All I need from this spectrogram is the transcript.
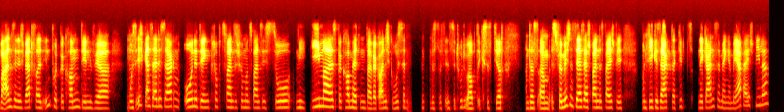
wahnsinnig wertvollen Input bekommen, den wir, muss ich ganz ehrlich sagen, ohne den Club 2025 so nie, niemals bekommen hätten, weil wir gar nicht gewusst hätten, dass das Institut überhaupt existiert. Und das ähm, ist für mich ein sehr, sehr spannendes Beispiel. Und wie gesagt, da gibt es eine ganze Menge mehr Beispiele,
